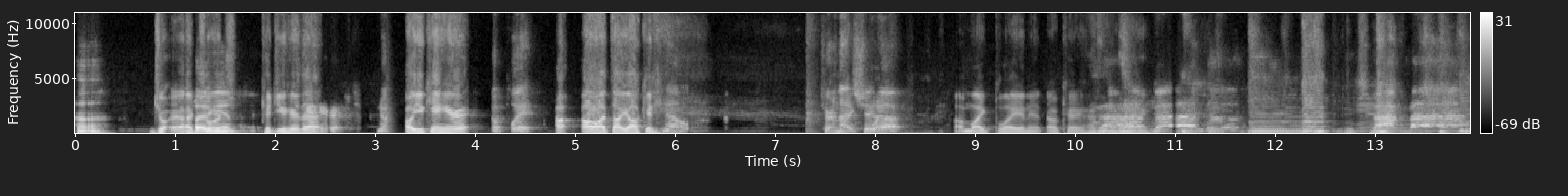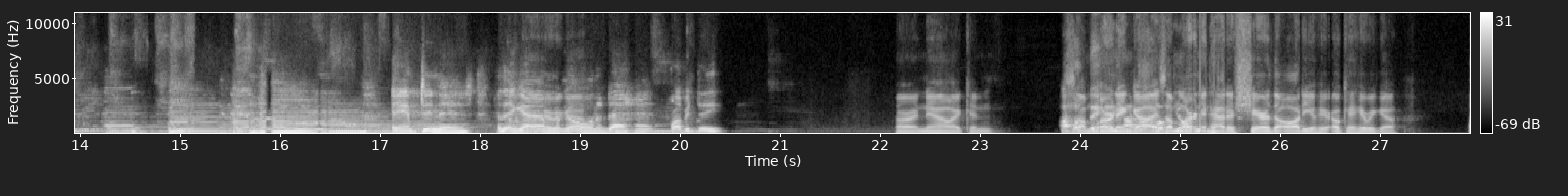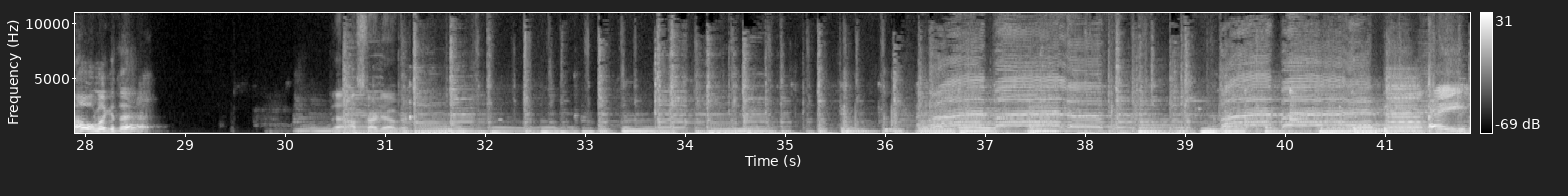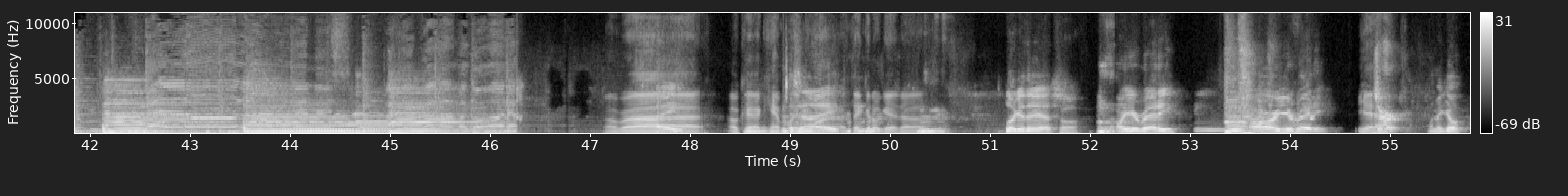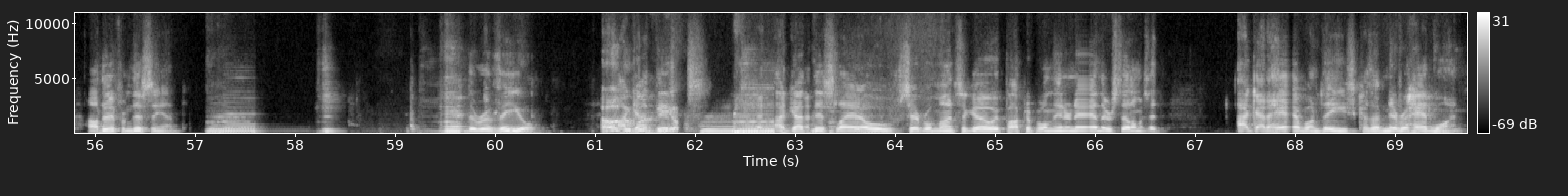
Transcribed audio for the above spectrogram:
Uh-uh. Jo- uh, Play it George, again. could you hear that? hear it. No, Oh, you can't hear it? no, play it. Oh, oh I thought y'all could. No. Turn that shit up. I'm like playing it. Okay. How Bye bye, love. Bye bye. Emptiness. I think Okay, I'm go. gonna die. Probably D. All right, now I can. I so I'm they- learning, I guys. I'm learning how to share the audio here. Okay, here we go. Oh, look at that. I'll start it over. Hey, All right. Hey. Okay, I can't play It's an more. Think it'll get uh look at this. cool. Are you ready? Are you ready? Yeah. Sure. Let me go. I'll do it from this end. The reveal. Oh, I got reveal. this. I got this last oh several months ago. It popped up on the internet and they were selling them. I said, I gotta have one of these because I've never had one.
